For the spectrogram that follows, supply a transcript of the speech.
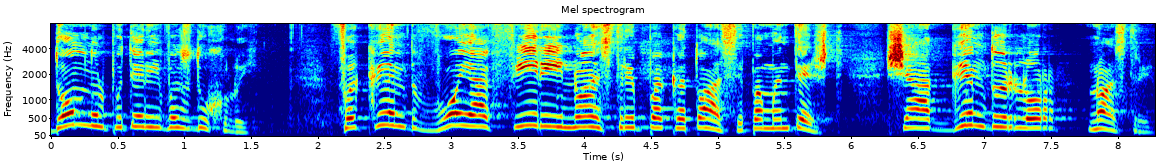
Domnul puterii văzduhului, făcând voia firii noastre păcătoase, pământești și a gândurilor noastre.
